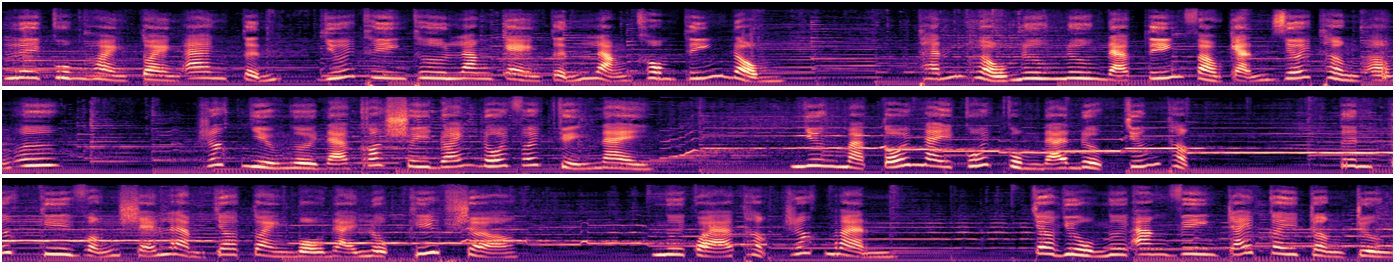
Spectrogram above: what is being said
Lê Cung hoàn toàn an tĩnh, Dưới thiên thư lăng càng tĩnh lặng không tiếng động. Thánh hậu nương nương đã tiến vào cảnh giới thần ẩn ư rất nhiều người đã có suy đoán đối với chuyện này. Nhưng mà tối nay cuối cùng đã được chứng thực. Tin tức kia vẫn sẽ làm cho toàn bộ đại lục khiếp sợ. Ngươi quả thật rất mạnh. Cho dù ngươi ăn viên trái cây trần trường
